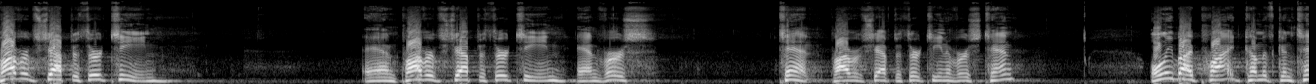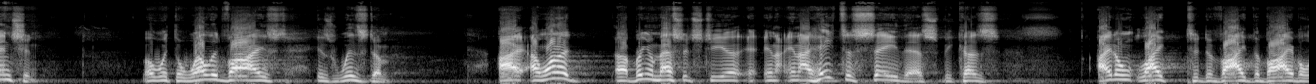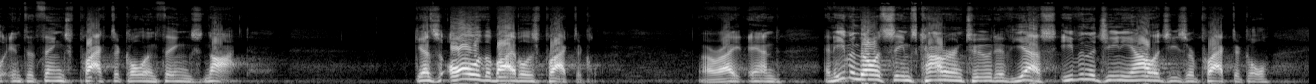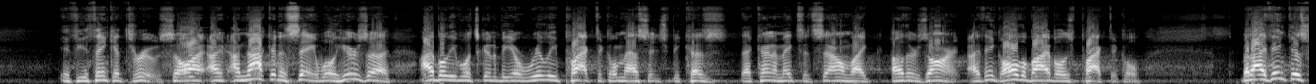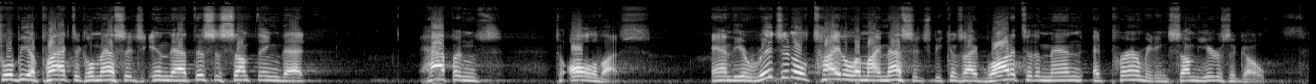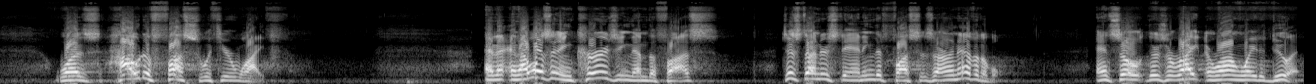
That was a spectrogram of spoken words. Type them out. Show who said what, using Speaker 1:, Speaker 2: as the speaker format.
Speaker 1: Proverbs chapter 13 and Proverbs chapter 13 and verse 10. Proverbs chapter 13 and verse 10. Only by pride cometh contention, but with the well advised is wisdom. I, I want to uh, bring a message to you, and, and I hate to say this because I don't like to divide the Bible into things practical and things not. Because all of the Bible is practical. All right? And, and even though it seems counterintuitive, yes, even the genealogies are practical if you think it through. So I, am not going to say, well, here's a, I believe what's going to be a really practical message because that kind of makes it sound like others aren't. I think all the Bible is practical. But I think this will be a practical message in that this is something that happens to all of us. And the original title of my message, because I brought it to the men at prayer meeting some years ago, was How to Fuss with Your Wife. And, and I wasn't encouraging them to fuss, just understanding that fusses are inevitable. And so there's a right and a wrong way to do it.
